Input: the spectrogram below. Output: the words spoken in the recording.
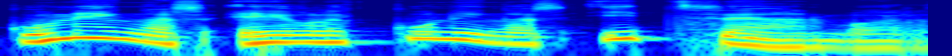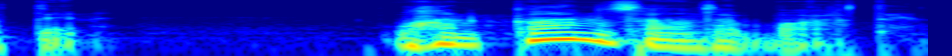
kuningas ei ole kuningas itseään varten, vaan kansansa varten.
